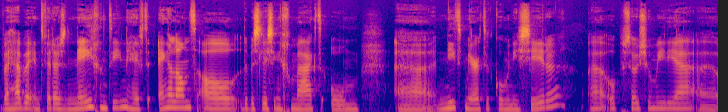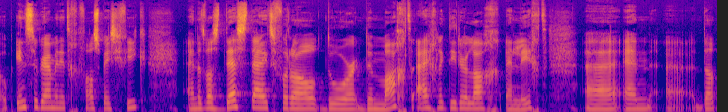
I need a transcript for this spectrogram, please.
we hebben in 2019 heeft Engeland al de beslissing gemaakt om niet meer te communiceren op social media, op Instagram in dit geval specifiek. En dat was destijds vooral door de macht eigenlijk die er lag en ligt. Uh, en dat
